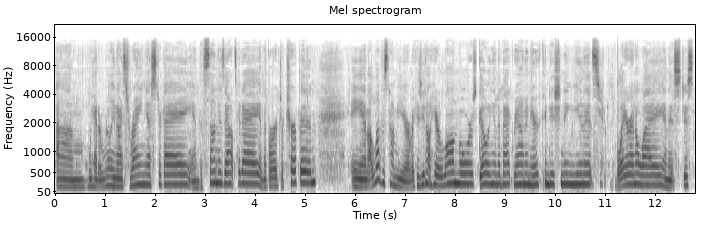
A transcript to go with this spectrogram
Um, we had a really nice rain yesterday and the sun is out today and the birds are chirping and I love this time of year because you don't hear lawnmowers going in the background and air conditioning units blaring away. And it's just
